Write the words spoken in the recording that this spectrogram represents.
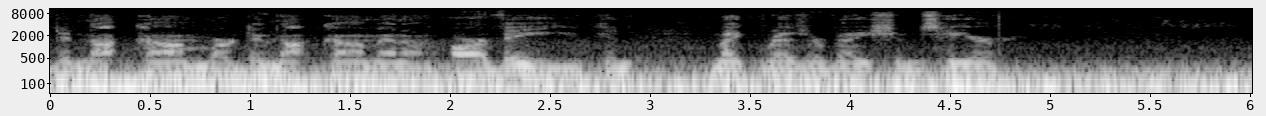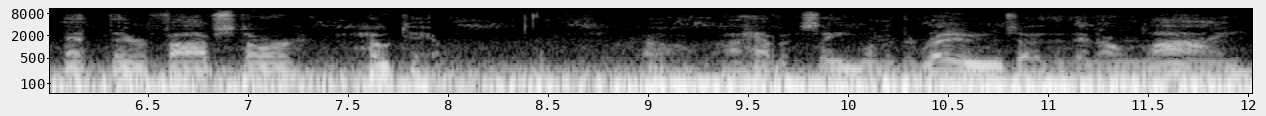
did not come or do not come in an RV, you can make reservations here at their five-star hotel. I haven't seen one of the rooms other than online,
